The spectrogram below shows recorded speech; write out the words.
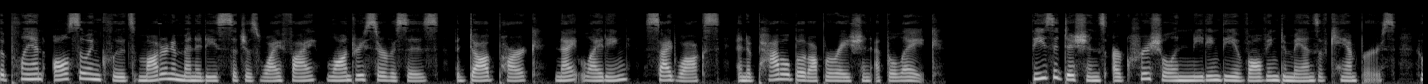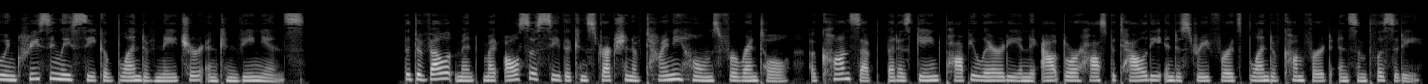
The plan also includes modern amenities such as Wi-Fi, laundry services, a dog park, night lighting, sidewalks, and a paddleboat operation at the lake. These additions are crucial in meeting the evolving demands of campers, who increasingly seek a blend of nature and convenience. The development might also see the construction of tiny homes for rental, a concept that has gained popularity in the outdoor hospitality industry for its blend of comfort and simplicity.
